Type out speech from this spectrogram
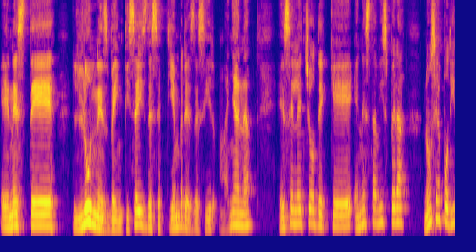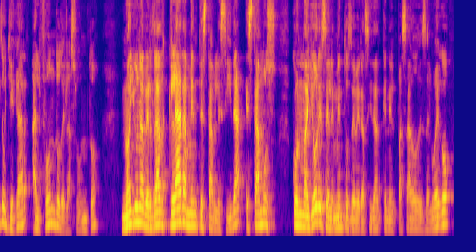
en este lunes 26 de septiembre, es decir, mañana, es el hecho de que en esta víspera no se ha podido llegar al fondo del asunto, no hay una verdad claramente establecida, estamos con mayores elementos de veracidad que en el pasado, desde luego,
